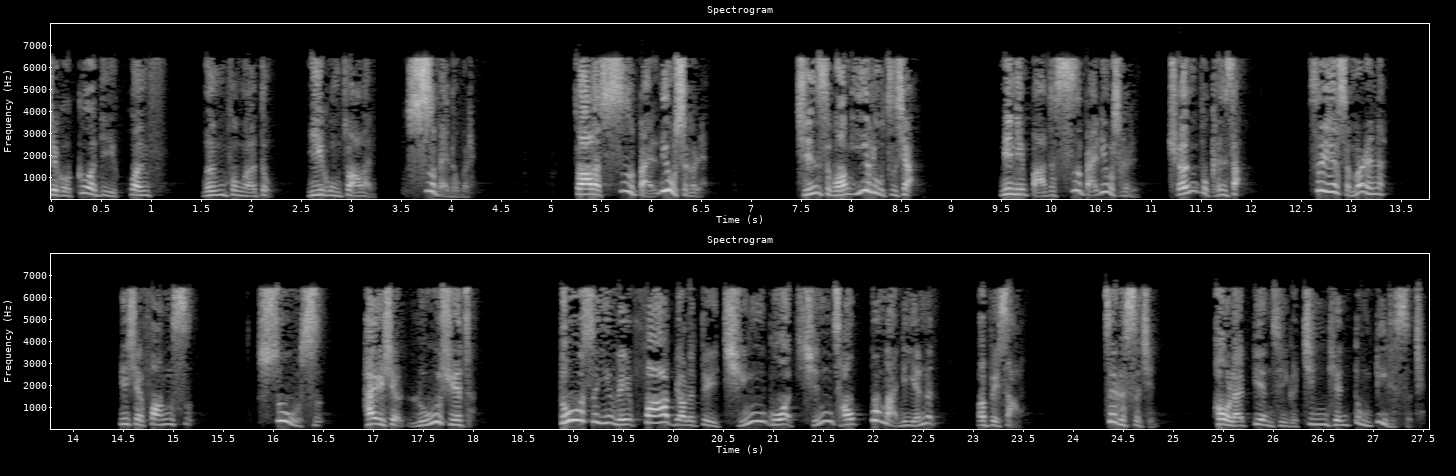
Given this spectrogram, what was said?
结果各地官府闻风而动，一共抓了四百多个人，抓了四百六十个人。秦始皇一怒之下，命令把这四百六十个人全部坑杀。这些什么人呢？一些方士、术士，还有一些儒学者，都是因为发表了对秦国、秦朝不满的言论而被杀了。这个事情后来变成一个惊天动地的事情。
